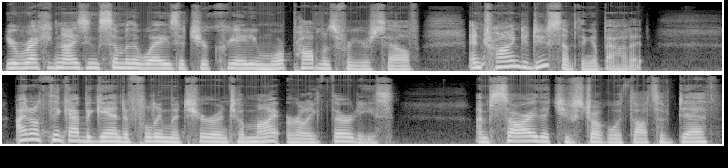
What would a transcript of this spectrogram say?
You're recognizing some of the ways that you're creating more problems for yourself and trying to do something about it. I don't think I began to fully mature until my early 30s. I'm sorry that you've struggled with thoughts of death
